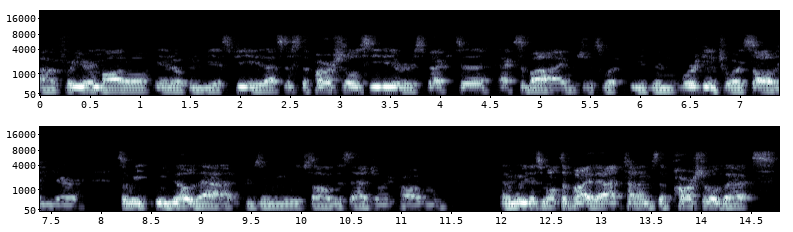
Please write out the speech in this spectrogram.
uh, for your model in OpenVSP. That's just the partial CD with respect to x i, which is what we've been working towards solving here. So we, we know that, presuming we've solved this adjoint problem. And we just multiply that times the partial of x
